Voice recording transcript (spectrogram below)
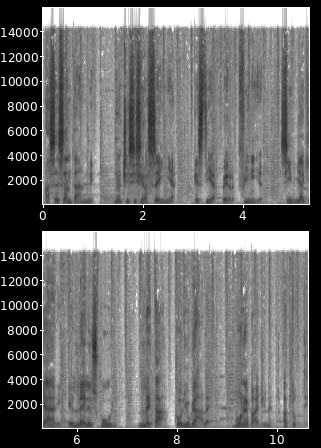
a 60 anni non ci si rassegna che stia per finire. Silvia Chiari e Lele Scuri, l'età coniugale. Buone pagine a tutti.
